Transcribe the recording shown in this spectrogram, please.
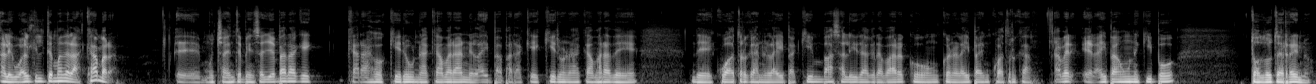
Al igual que el tema de las cámaras. Eh, mucha gente piensa, yo para qué carajos quiero una cámara en el iPad, para qué quiero una cámara de, 4K en el iPad, ¿quién va a salir a grabar con, el iPad en 4K? A ver, el iPad es un equipo todoterreno.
